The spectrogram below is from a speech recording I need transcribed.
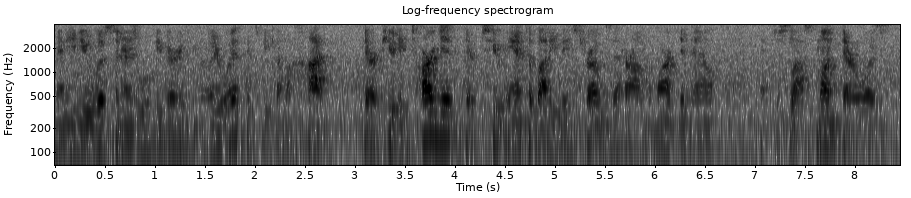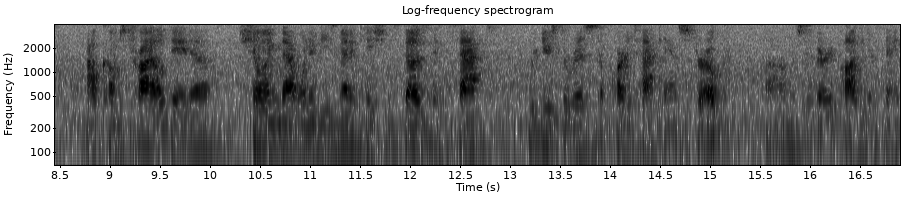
many of you listeners will be very familiar with. It's become a hot therapeutic target. There are two antibody-based drugs that are on the market now. And just last month there was outcomes trial data showing that one of these medications does in fact reduce the risk of heart attack and stroke, um, which is a very positive thing.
